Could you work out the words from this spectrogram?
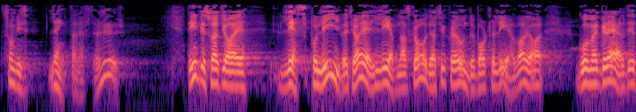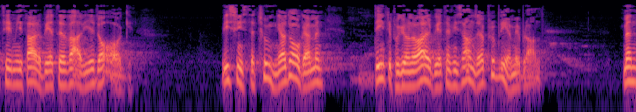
som vi längtar efter, eller hur? Det är inte så att jag är less på livet. Jag är levnadsglad jag tycker det är underbart att leva. Jag går med glädje till mitt arbete varje dag. Visst finns det tunga dagar men det är inte på grund av arbetet det finns andra problem ibland. Men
